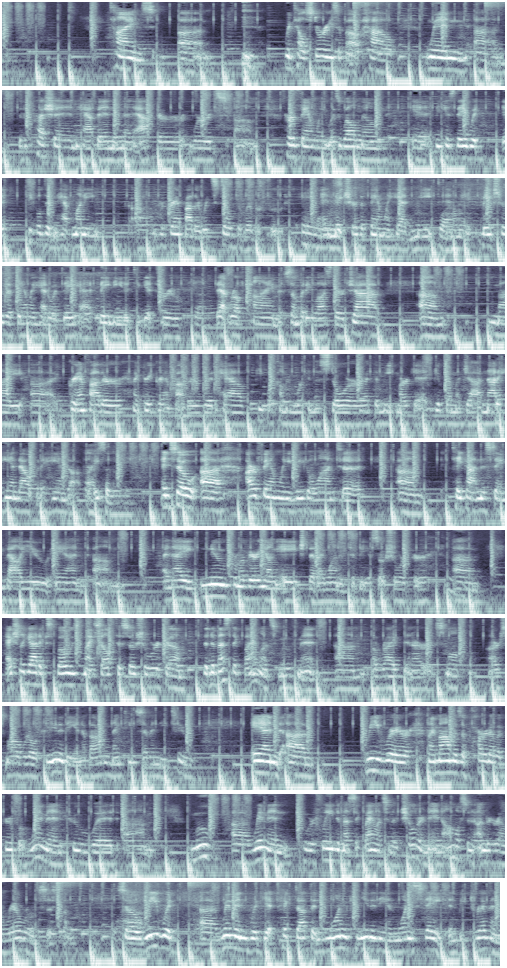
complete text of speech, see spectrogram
times um, would tell stories about how when um, the depression happened and then after Um, her family was well known eh, because they would, if people didn't have money, um, her grandfather would still deliver food mm. and make sure the family had meat wow. and make, make, sure the family had what they had they needed to get through yeah. that rough time. If somebody lost their job, um, my uh, grandfather, my great grandfather, would have the meat market, give them a job, not a handout, but a hand up, right? Absolutely. And so uh, our family, we go on to um, take on this same value, and um, and I knew from a very young age that I wanted to be a social worker. Um, actually got exposed myself to social work. Um, the domestic violence movement um, arrived in our small our small rural community in about 1972, and um, we were. My mom was a part of a group of women who would. Um, move uh, women who were fleeing domestic violence and their children in almost an underground railroad system. So we would, uh, women would get picked up in one community in one state and be driven,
